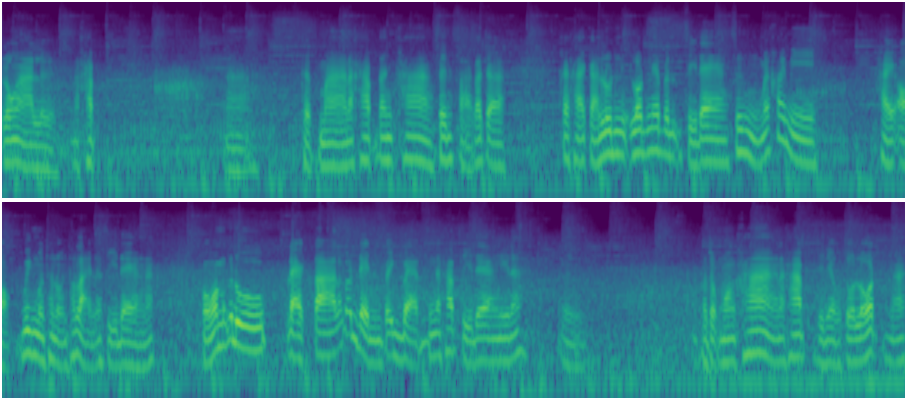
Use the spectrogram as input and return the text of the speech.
โรงงานเลยนะครับอ่าเถิบมานะครับ ด้านข้างเส้นสายก็จะคล้ายๆกันรุ่นรถเนี่ยเป็นสีแดง ซึ่งไม่ค่อยมี ใครออกวิ่งบนถนนเท่าไหร่นะสีแดงนะผมว่ามันก็ดูแปลกตาแล้วก็เด่นไปอีกแบบนึงนะครับ สีแดงนี้นะกระจกมองข้างนะครับสีเดียวกับตัวรถนะ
